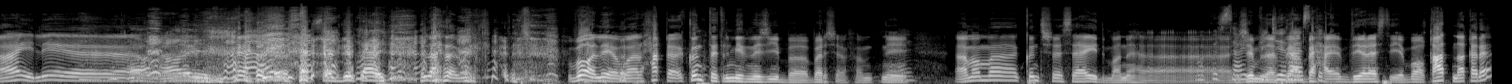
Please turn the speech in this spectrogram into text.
اي ليه اي détail لحظه bon ليه الحق كنت تلميذ نجيب برشا فهمتني اما ما كنتش سعيد معناها جمله بدراستي bon قعدت نقرا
